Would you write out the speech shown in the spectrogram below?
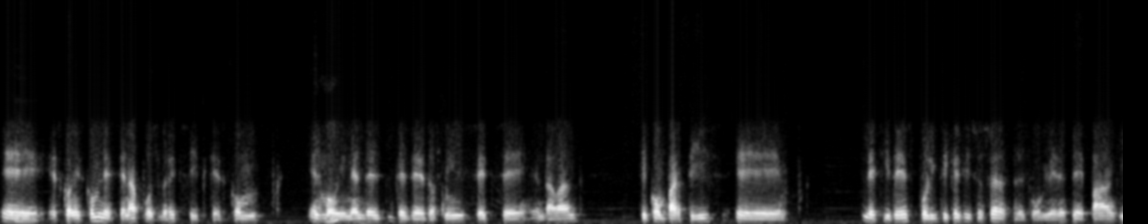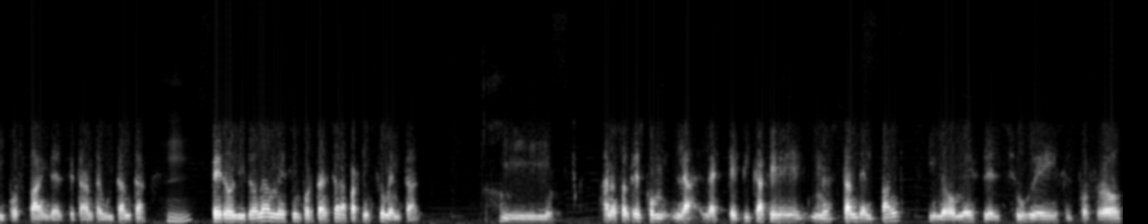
Eh, es coneix com l'escena post-Brexit, que és com el Mhm. moviment de, des de 2016 endavant, que compartís eh, les idees polítiques i socials dels moviments de punk i post-punk dels 70-80, Mm. però li dona més importància a la part instrumental. Oh. I a nosaltres com la- l'estètica que no és tant del punk, sinó més del shoegaze, el post-rock,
